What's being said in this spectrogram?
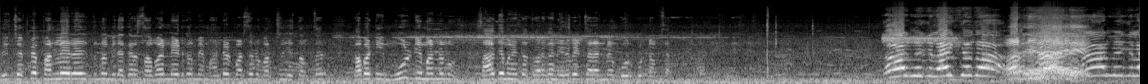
మీరు చెప్పే పనులు ఏదైతుందో మీ దగ్గర సబార్డినేట్గా మేము హండ్రెడ్ పర్సెంట్ వర్క్ చేస్తాం సార్. కాబట్టి ఈ మూడు డిమాండ్లను సాధ్యమైనంత త్వరగా నెరవేర్చాలని మేము కోరుకుంటాం సార్. కార్మికుల ఐక్యత! కార్మికుల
